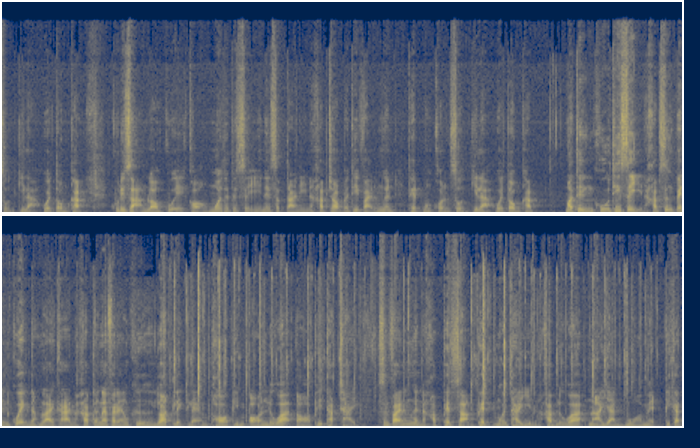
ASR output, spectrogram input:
ศูนย์กีฬาห้วยต้มครับคู่ที่ 3 รองคู่เอกของมวยทัตสีในสัปดาห์นี้นะครับชอบไปที่ฝ่ายน้ำเงินเพชรมงคลศูนย์กีฬาห้วยต้มครับมาถึงคู่ที่4นะครับซึ่งเป็นคู่เอกนำรายการนะครับทางด้านฝ่ายแดงคือยอดเหล็กแหลมพอพิมพ์ออน หรือว่าต่อพิทักษ์ชัย ส่วนฝ่ายน้ำเงินนะครับเพชรสามเพชรมวยไทยยิมนะครับหรือว่านายันมูฮัมเหม็ดพิกัด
